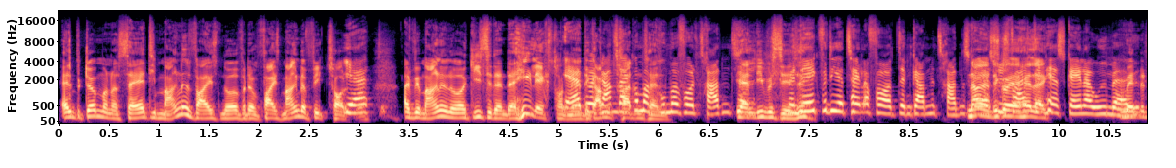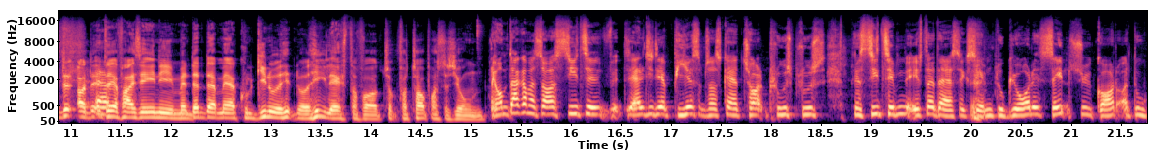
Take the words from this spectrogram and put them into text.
alle bedømmerne sagde, at de manglede faktisk noget, for der var faktisk mange, der fik 12. Ja. At vi manglede noget at give til den der helt ekstra, ja, det, det gamle 13 der kunne man, få et 13 Ja, lige præcis. Men det er ikke, fordi jeg taler for den gamle 13 Nej, jeg det synes jeg faktisk, at den her skala er udmærket. Men det, og det, ja. det, er jeg faktisk enig i, men den der med at kunne give noget, noget helt ekstra for, for toppræstationen. Jo, men der kan man så også sige til, til alle de der piger, som så skal have 12 plus plus, kan sige til dem efter deres eksamen, du gjorde det sindssygt godt, og du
